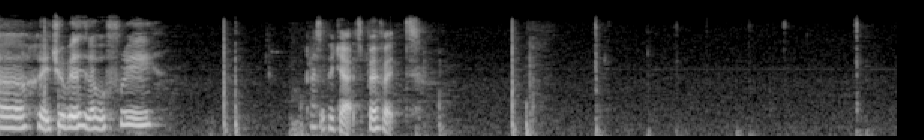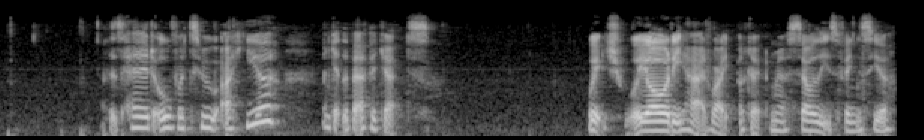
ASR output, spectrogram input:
Uh, okay, durability level 3. Classic pickaxe, perfect. Let's head over to uh, here and get the better pickaxe. Which we already had. Right, okay, I'm going to sell these things here.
